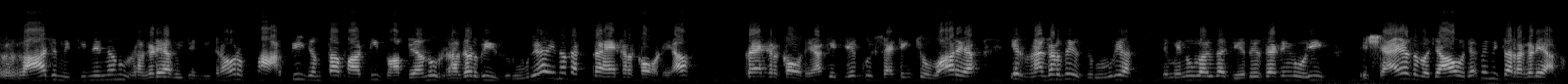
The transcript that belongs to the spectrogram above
ਰਾਜਨੀਤੀ ਨੇ ਇਹਨਾਂ ਨੂੰ ਰਗੜਿਆ ਵੀ ਚੰਗੀ ਤਰ੍ਹਾਂ, ਔਰ ਭਾਰਤੀ ਜਨਤਾ ਪਾਰਟੀ ਬਾਬਿਆਂ ਨੂੰ ਰਗੜਦੀ ਜ਼ਰੂਰ ਆ, ਇਹਨਾਂ ਦਾ ਟਰੈਕ ਰਿਕਾਰਡ ਆ ਟਰੈਕ ਰਿਕਾਰਡ ਆ ਕਿ ਜੇ ਕੋਈ ਸੈਟਿੰਗ ਚੋਂ ਬਾਹਰ ਆ, ਇਹ ਰਗੜਦੇ ਜ਼ਰੂਰ ਆ, ਤੇ ਮੈਨੂੰ ਲੱਗਦਾ ਜੇ ਤੇ ਸੈਟਿੰਗ ਹੋਈ, ਤੇ ਸ਼ਾਇਦ ਬਚਾਅ ਹੋ ਜਾਵੇ, ਨਹੀਂ ਤਾਂ ਰਗੜਿਆ ਨਾ।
